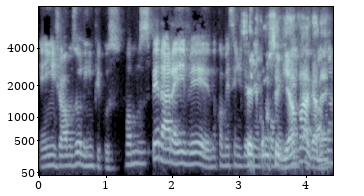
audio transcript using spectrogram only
em Jogos Olímpicos. Vamos esperar aí ver no começo de dezembro. Se ele conseguir a vaga, né?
